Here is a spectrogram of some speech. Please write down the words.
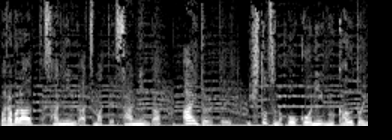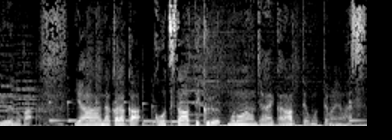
バラバラだった3人が集まって3人がアイドルという一つの方向に向かうというのが、いやー、なかなかこう伝わってくるものなんじゃないかなって思ってまいります。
